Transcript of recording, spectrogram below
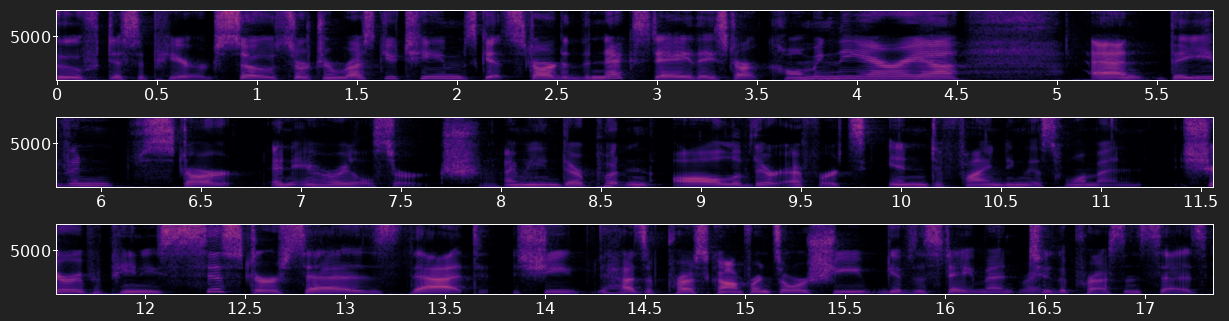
poof disappeared. So search and rescue teams get started the next day. They start combing the area. And they even start an aerial search. I mean, they're putting all of their efforts into finding this woman. Sherri Papini's sister says that she has a press conference or she gives a statement to the press and says,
